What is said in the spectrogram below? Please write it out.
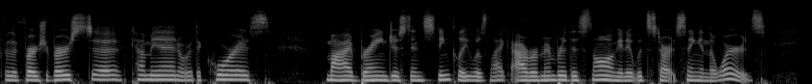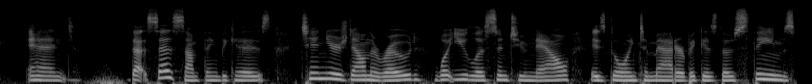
for the first verse to come in or the chorus, my brain just instinctively was like, I remember this song, and it would start singing the words. And that says something because 10 years down the road, what you listen to now is going to matter because those themes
